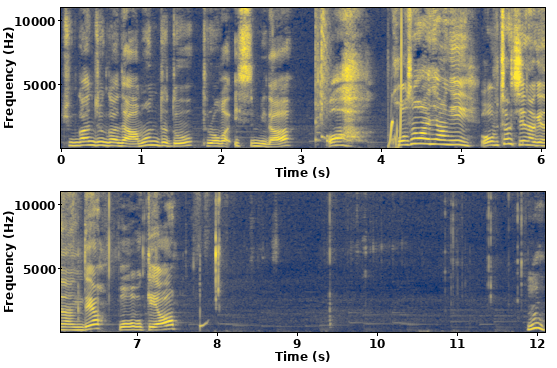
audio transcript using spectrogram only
중간중간에 아몬드도 들어가 있습니다. 와, 고소한 향이 엄청 진하게 나는데요? 먹어볼게요. 음!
